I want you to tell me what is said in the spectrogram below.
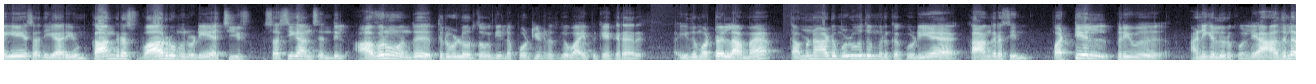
ஐஏஎஸ் அதிகாரியும் காங்கிரஸ் வார் ரூமினுடைய சீஃப் சசிகாந்த் செந்தில் அவரும் வந்து திருவள்ளூர் தொகுதியில் போட்டியிடுறதுக்கு வாய்ப்பு கேட்குறாரு இது மட்டும் இல்லாமல் தமிழ்நாடு முழுவதும் இருக்கக்கூடிய காங்கிரஸின் பட்டியல் பிரிவு அணிகள் இருக்கும் இல்லையா? அதில்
